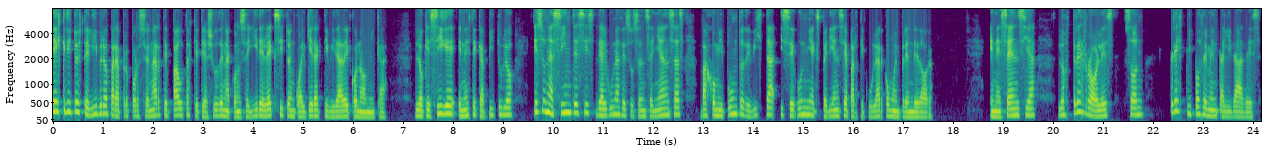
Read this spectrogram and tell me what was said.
He escrito este libro para proporcionarte pautas que te ayuden a conseguir el éxito en cualquier actividad económica. Lo que sigue en este capítulo es una síntesis de algunas de sus enseñanzas bajo mi punto de vista y según mi experiencia particular como emprendedor. En esencia, los tres roles son tres tipos de mentalidades,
